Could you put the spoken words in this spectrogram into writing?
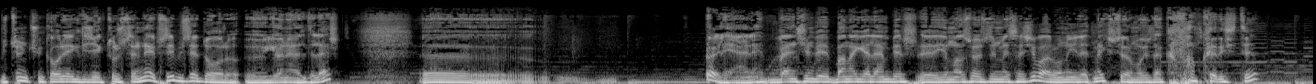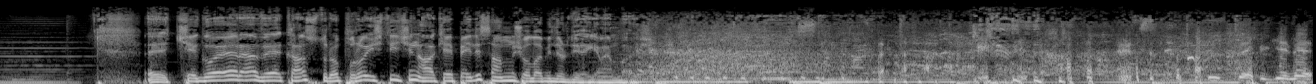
Bütün çünkü oraya gidecek turistlerin hepsi bize doğru e, yöneldiler. E, öyle yani ben şimdi bana gelen bir e, Yılmaz Özdil mesajı var onu iletmek istiyorum o yüzden kafam karıştı. E, Che Guevara ve Castro pro içtiği için AKP'li sanmış olabilir diyor Egemen Bağış. sevgili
